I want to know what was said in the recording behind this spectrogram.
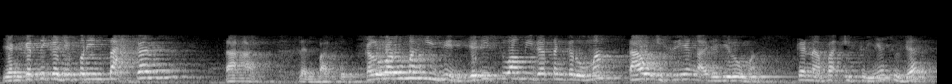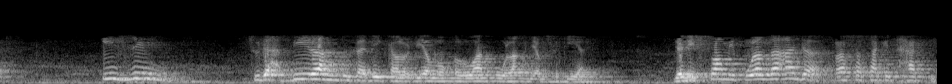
Yang ketika diperintahkan, taat dan patuh. Keluar rumah izin. Jadi suami datang ke rumah, tahu istrinya nggak ada di rumah. Kenapa? Istrinya sudah izin. Sudah bilang tuh tadi kalau dia mau keluar pulang jam sekian. Jadi suami pulang nggak ada rasa sakit hati.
